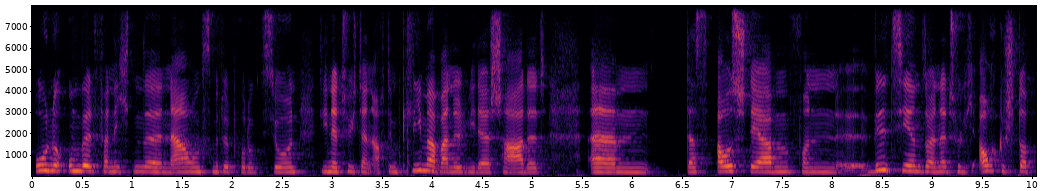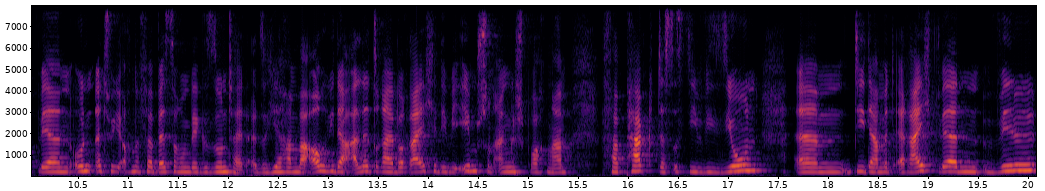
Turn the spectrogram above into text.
ohne umweltvernichtende Nahrungsmittelproduktion, die natürlich dann auch dem Klimawandel wieder schadet. Ähm, das Aussterben von äh, Wildtieren soll natürlich auch gestoppt werden und natürlich auch eine Verbesserung der Gesundheit. Also hier haben wir auch wieder alle drei Bereiche, die wir eben schon angesprochen haben, verpackt. Das ist die Vision, ähm, die damit erreicht werden will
